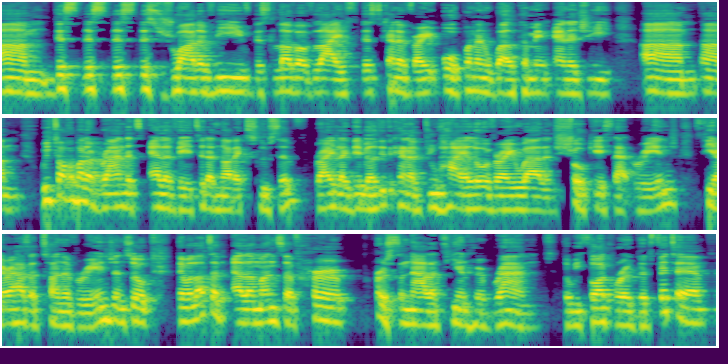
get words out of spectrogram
Um, this, this, this, this joie de vivre, this love of life, this kind of very open and welcoming energy. Um, um, we talk about a brand that's elevated and not exclusive, right? Like the ability to kind of do high and low very well and showcase that range. Ciara has a ton of range. And so there were lots of elements of her personality and her brand that we thought were a good fit here.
